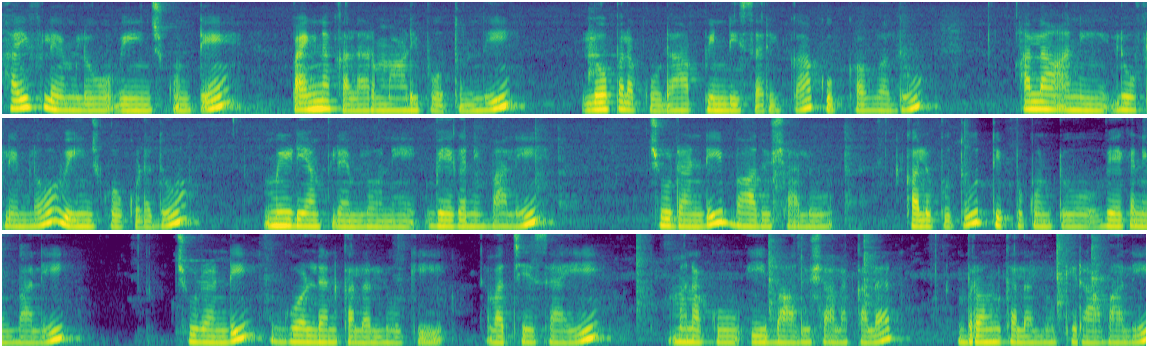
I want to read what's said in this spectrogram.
హై ఫ్లేమ్లో వేయించుకుంటే పైన కలర్ మాడిపోతుంది. లోపల కూడా పిండి సరిగ్గా కుక్ అవ్వదు అలా అని లో ఫ్లేమ్లో వేయించుకోకూడదు. మీడియం ఫ్లేమ్లోనే వేగనివ్వాలి. చూడండి బాదుషాలు కలుపుతూ తిప్పుకుంటూ వేగనివ్వాలి. చూడండి గోల్డెన్ కలర్లోకి వచ్చేసాయి మనకు ఈ బాదుషాల కలర్ బ్రౌన్ కలర్లోకి రావాలి.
